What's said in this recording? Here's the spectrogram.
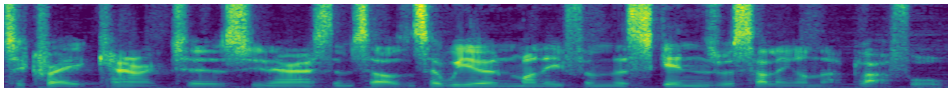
to create characters, you know, as themselves. And so we earn money from the skins we're selling on that platform.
